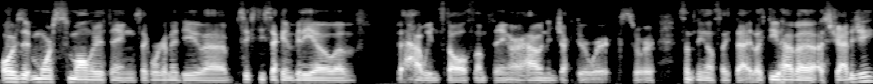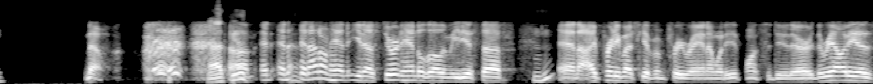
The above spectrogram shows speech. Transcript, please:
or is it more smaller things like we're going to do a 60 second video of how we install something or how an injector works or something else like that. Like, do you have a, a strategy? No. um, and and, yeah. and I don't handle, you know, Stuart handles all the media stuff, mm-hmm. and I pretty much give him free reign on what he wants to do there. The reality is,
